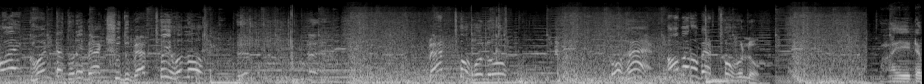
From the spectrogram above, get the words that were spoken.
কয়েক ঘণ্টা ধরে ব্যাগ শুধু ব্যর্থই হলো। ব্যর্থ হলো। ও হ্যাঁ আবারও ব্যর্থ হলো। ভাই এটা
